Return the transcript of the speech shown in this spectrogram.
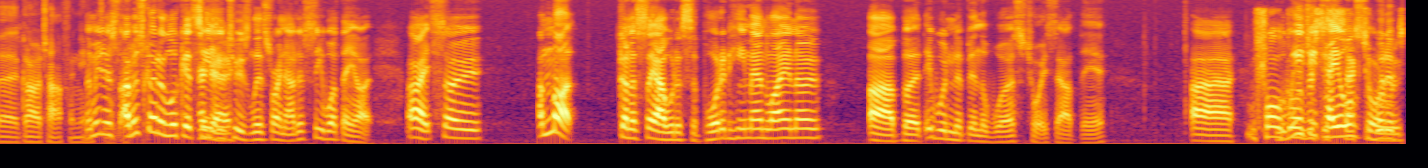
uh, Gaara Toph, and Let me just. I'm just going to look at season Okay. two's list right now, just see what they are. All right, so I'm not gonna say I would have supported He-Man Lion-O, uh, but it wouldn't have been the worst choice out there. Uh, Luigi Tails would have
